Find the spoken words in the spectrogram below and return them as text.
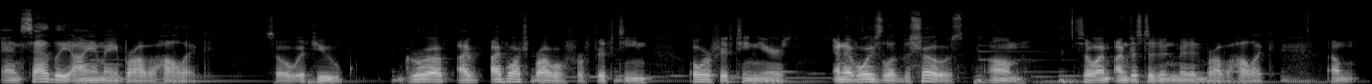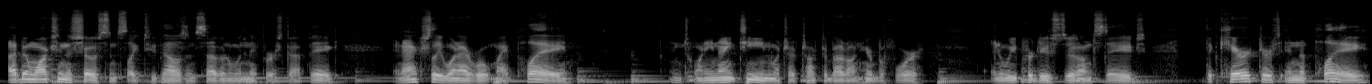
And sadly, I am a Bravoholic. So if you grew up, I've, I've watched Bravo for 15, over 15 years, and I've always loved the shows. Um, so I'm, I'm just an admitted Bravoholic. Um, I've been watching the show since like 2007 when they first got big. And actually, when I wrote my play in 2019, which I've talked about on here before, and we produced it on stage, the characters in the play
